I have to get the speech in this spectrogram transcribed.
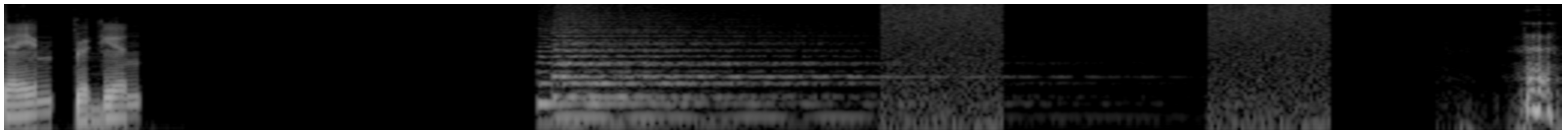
Game begin.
